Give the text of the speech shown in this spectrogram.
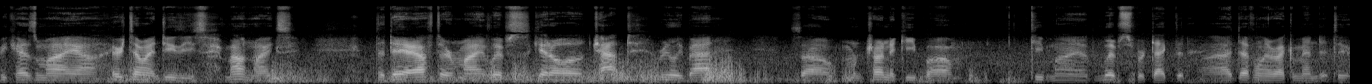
because my uh, every time I do these mountain hikes, the day after my lips get all chapped really bad. So I'm trying to keep um, keep my lips protected. I definitely recommend it too.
